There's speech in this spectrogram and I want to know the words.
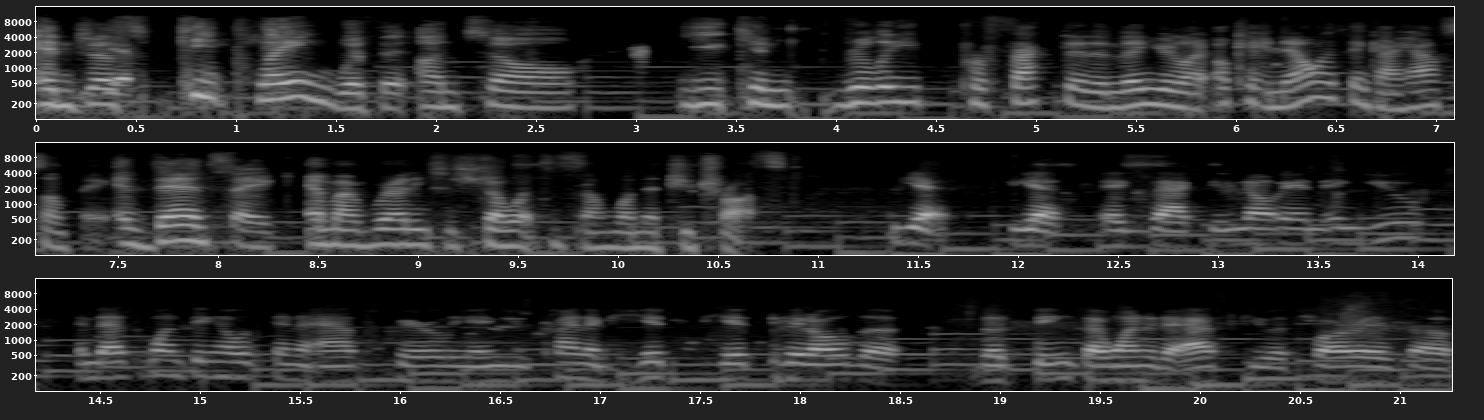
And just keep playing with it until you can really perfect it. And then you're like, okay, now I think I have something. And then say, am I ready to show it to someone that you trust? Yes, yes, exactly. No, and, and you and that's one thing I was gonna ask fairly and you kind of hit hit hit all the the things I wanted to ask you as far as uh,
